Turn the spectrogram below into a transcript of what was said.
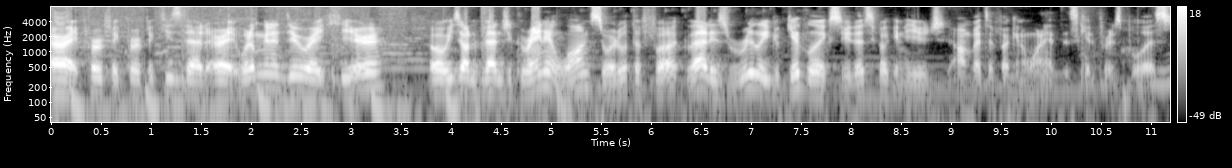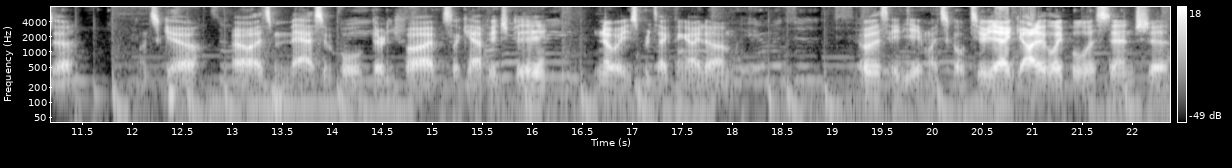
Alright, perfect, perfect. He's dead. Alright, what I'm gonna do right here. Oh, he's on Venge. Granite Longsword, what the fuck? That is really good. Licks, dude. That's fucking huge. I'm about to fucking one hit this kid for his ballista. Let's go. Oh, that's massive bolt. 35. It's like half HP. No, he's protecting item. Oh, this 88 might skull too. Yeah, I got it. Like ballista and shit.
